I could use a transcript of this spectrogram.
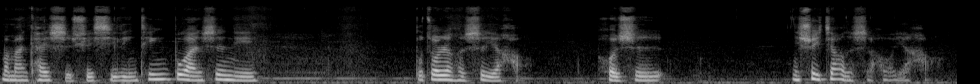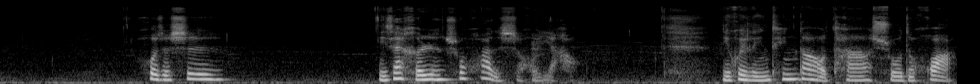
慢慢开始学习聆听，不管是你不做任何事也好，或是你睡觉的时候也好，或者是你在和人说话的时候也好，你会聆听到他说的话。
